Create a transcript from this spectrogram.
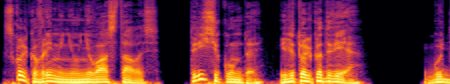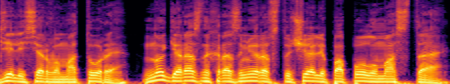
Сколько времени у него осталось? Три секунды? Или только две? Гудели сервомоторы, ноги разных размеров стучали по полу моста.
